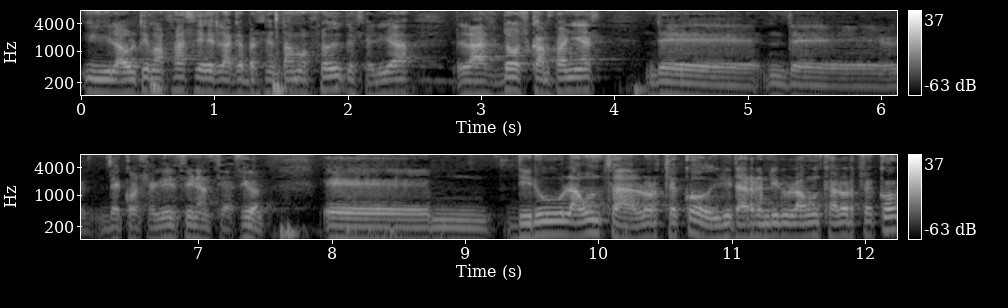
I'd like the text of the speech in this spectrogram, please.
y la última fase es la que presentamos hoy, que sería las dos campañas de, de, conseguir financiación. Eh, diru laguntza lortzeko, iritarren diru laguntza lortzeko,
